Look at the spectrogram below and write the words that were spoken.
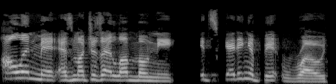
I'll admit, as much as I love Monique, it's getting a bit rote.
